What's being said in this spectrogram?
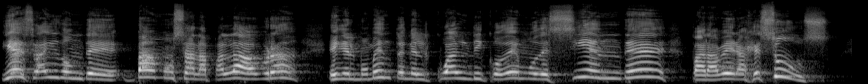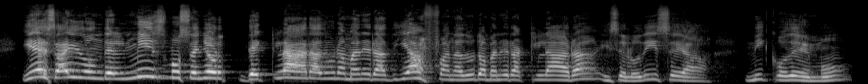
Y es ahí donde vamos a la palabra en el momento en el cual Nicodemo desciende para ver a Jesús. Y es ahí donde el mismo Señor declara de una manera diáfana, de una manera clara, y se lo dice a Nicodemo,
